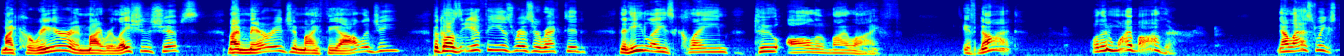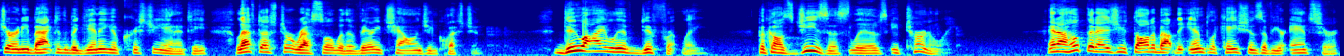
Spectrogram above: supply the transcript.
my career and my relationships, my marriage and my theology. Because if he is resurrected, then he lays claim to all of my life. If not, well, then why bother? Now, last week's journey back to the beginning of Christianity left us to wrestle with a very challenging question Do I live differently because Jesus lives eternally? And I hope that as you thought about the implications of your answer,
